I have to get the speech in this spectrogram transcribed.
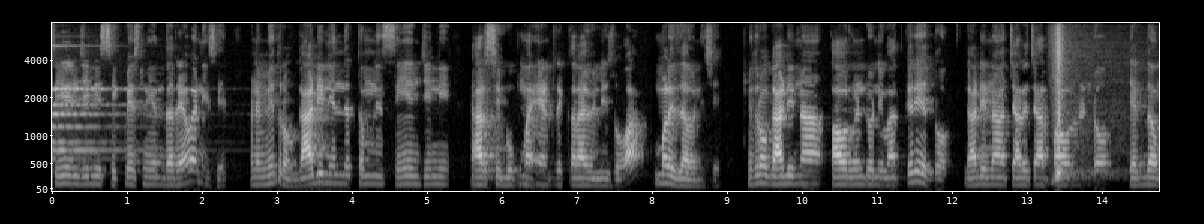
સીએનજી ની સિક્વેન્સની અંદર રહેવાની છે. અને મિત્રો, ગાડીની અંદર તમને સીએનજી ની આરસી બુકમાં એન્ટ્રી કરાવેલી જોવા મળી જવાની છે. મિત્રો, ગાડીના પાવર વિન્ડોની વાત કરીએ તો ગાડીના ચારે ચાર પાવર વિન્ડો એકદમ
